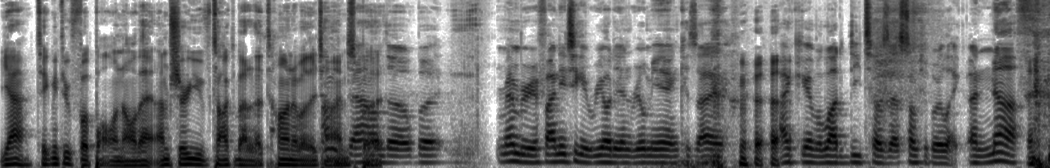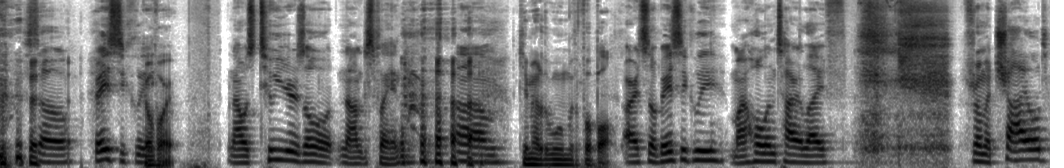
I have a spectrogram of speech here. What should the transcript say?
yeah take me through football and all that i'm sure you've talked about it a ton of other times I'm down but though, but remember, if I need to get reeled in, reel me in, because I I give a lot of details that some people are like enough. so basically, go for it when I was two years old, no, I'm just playing. Um, came out of the womb with a football all right, so basically, my whole entire life, from a child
